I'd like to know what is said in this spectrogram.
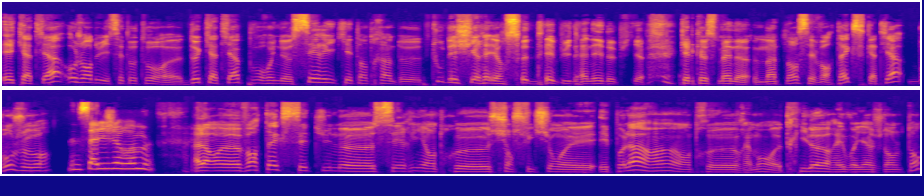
et Katia. Aujourd'hui, c'est au tour euh, de Katia pour une série qui est en train de tout déchirer en ce début d'année depuis quelques semaines maintenant, c'est Vortex. Katia, bonjour. Salut Jérôme. Alors, euh, Vortex, c'est une euh, série entre euh, science-fiction et, polar, hein, entre vraiment thriller et voyage dans le temps.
